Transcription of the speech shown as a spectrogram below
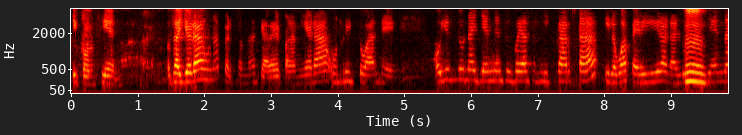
y confíen. O sea, yo era una persona que, a ver, para mí era un ritual de, hoy es luna llena, entonces voy a hacer mi carta y lo voy a pedir a la luna mm. llena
